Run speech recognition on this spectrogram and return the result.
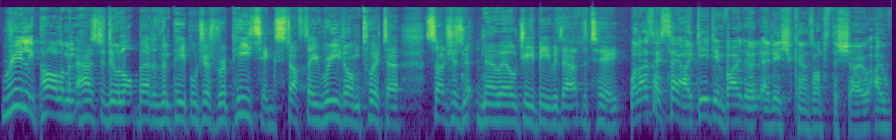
Really, Parliament has to do a lot better than people just repeating stuff they read on Twitter, such as no LGB without the T. Well, as I say, I did invite Alicia Kearns onto the show. I,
